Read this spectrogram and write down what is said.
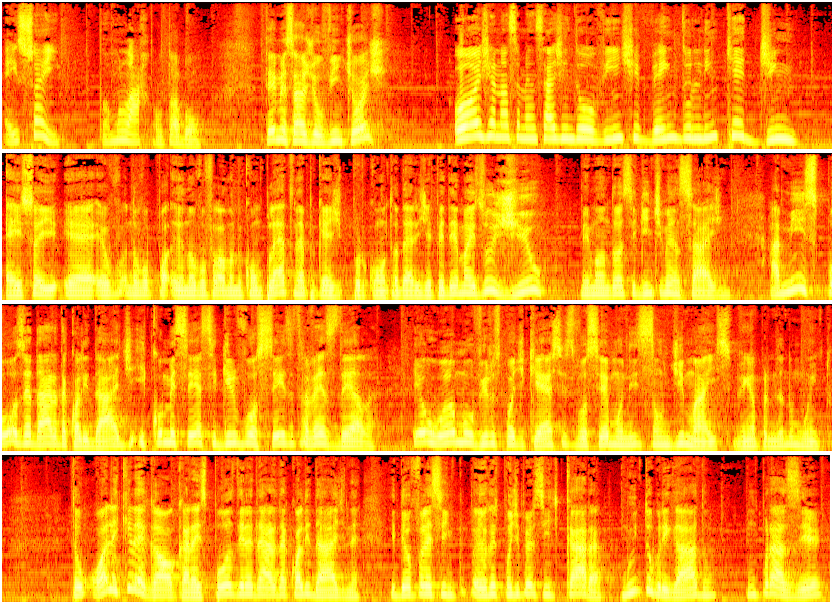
É isso aí. Vamos lá. Então tá bom. Tem mensagem de ouvinte hoje? Hoje a nossa mensagem do ouvinte vem do LinkedIn. É isso aí. É, eu, não vou, eu não vou falar o nome completo, né? Porque é por conta da LGPD, mas o Gil me mandou a seguinte mensagem. A minha esposa é da área da qualidade e comecei a seguir vocês através dela. Eu amo ouvir os podcasts, você e a Moniz são demais. Venho aprendendo muito. Então, olha que legal, cara. A esposa dele é da área da qualidade, né? E daí eu falei assim, eu respondi para ele assim, cara, muito obrigado, um prazer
